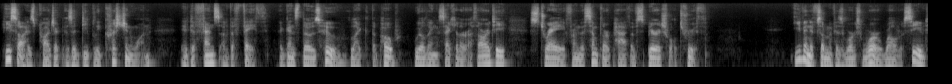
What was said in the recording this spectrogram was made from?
He saw his project as a deeply Christian one, a defense of the faith against those who, like the Pope, wielding secular authority, stray from the simpler path of spiritual truth. Even if some of his works were well received,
